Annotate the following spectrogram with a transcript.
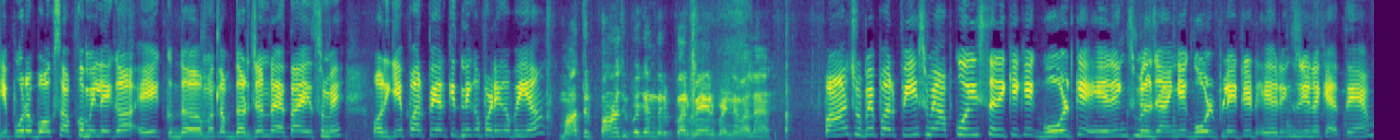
ये पूरा बॉक्स आपको मिलेगा। एक द, मतलब दर्जन रहता है इसमें। और ये पर पेयर कितने का पड़ेगा भैया? मात्र पाँच रुपए के अंदर पर पेयर पड़ने वाला है। पाँच रुपये पर पीस में आपको इस तरीके के गोल्ड के इयरिंग्स मिल जाएँगे। गोल्ड प्लेटेड इयरिंग्स जिन्हें कहते हैं।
